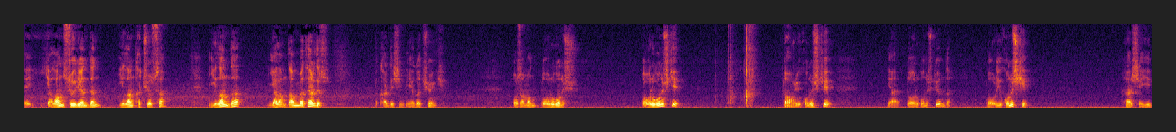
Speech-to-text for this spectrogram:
E, yalan söyleyenden yılan kaçıyorsa yılan da yalandan beterdir. Ya kardeşim niye kaçıyorsun ki? O zaman doğru konuş. Doğru konuş ki. Doğruyu konuş ki. Yani doğru konuş diyorum da. Doğruyu konuş ki. Her şeyi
